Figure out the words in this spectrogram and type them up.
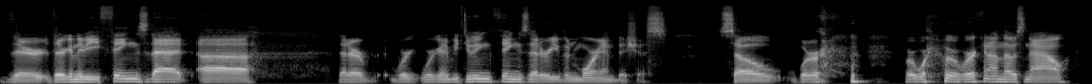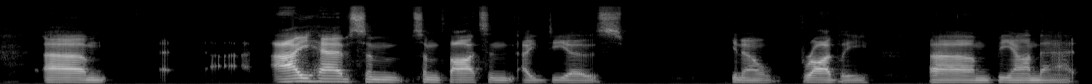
there are going to be things that uh, that are we're we're going to be doing things that are even more ambitious. So we're we're we're working on those now. Um, I have some some thoughts and ideas, you know, broadly um, beyond that,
